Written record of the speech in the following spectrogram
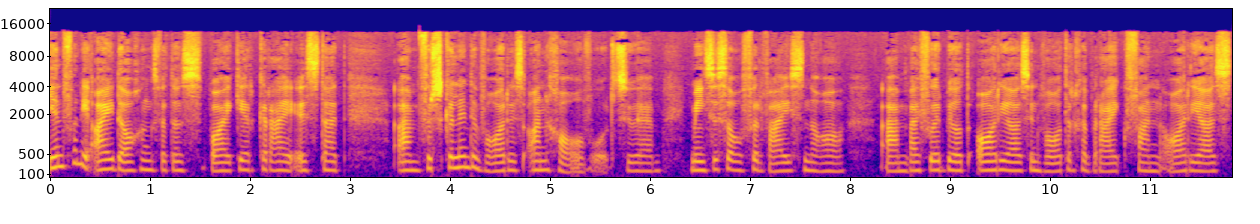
Een van die uitdagings wat ons baie keer kry is dat um verskillende waardes aangehaal word. So um, mense sal verwys na um byvoorbeeld areas en watergebruik van areas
